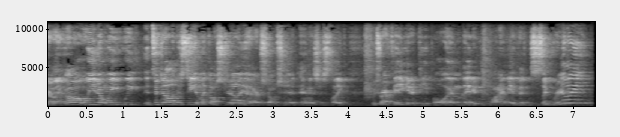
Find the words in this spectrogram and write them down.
they're like, oh, you know, we, we it's a delicacy in like Australia or some shit, and it's just like we try feeding it to people, and they didn't want any of it. It's like, really?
